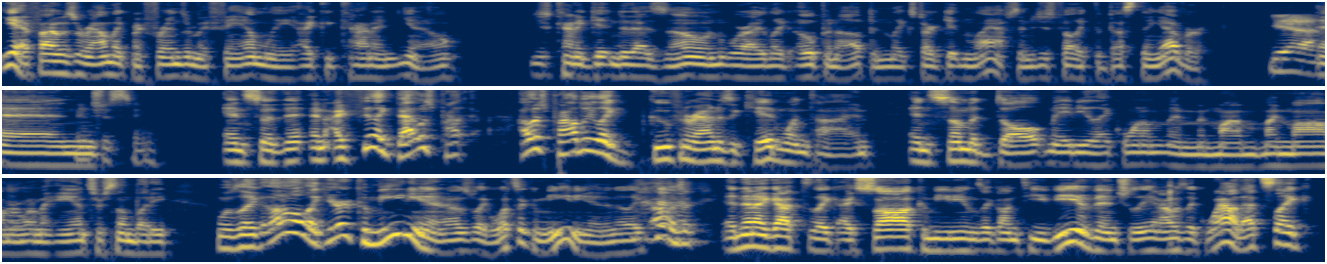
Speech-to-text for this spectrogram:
yeah, if I was around like my friends or my family, I could kind of, you know, just kind of get into that zone where I like open up and like start getting laughs and it just felt like the best thing ever. yeah. And Interesting. and so then and I feel like that was probably I was probably like goofing around as a kid one time and some adult maybe like one of my my mom, my mom or one of my aunts or somebody was like, "Oh, like you're a comedian." I was like, "What's a comedian?" And they're like, "Oh," and then I got to like I saw comedians like on TV eventually and I was like, "Wow, that's like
